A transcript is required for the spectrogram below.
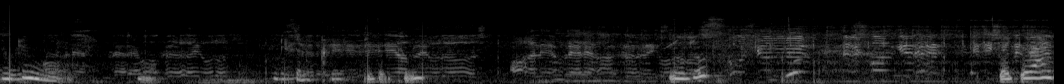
Gülmüyoruz. Bize bakın. Bize bakın. Diyoruz. Bekle ben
